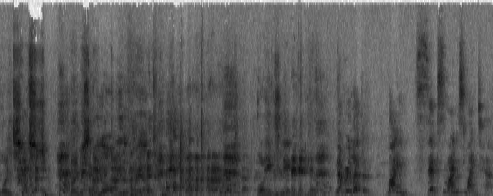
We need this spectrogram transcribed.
line six, minus We all need a friend. We got your back. Line- Thanks, David. Yeah. Number eleven, line six minus line ten.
